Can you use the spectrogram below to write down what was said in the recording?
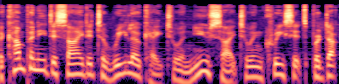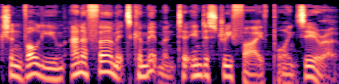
The company decided to relocate to a new site to increase its production volume and affirm its commitment to Industry 5.0.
